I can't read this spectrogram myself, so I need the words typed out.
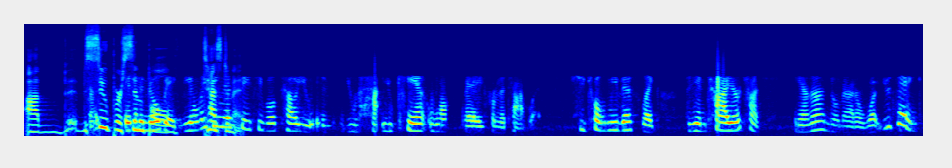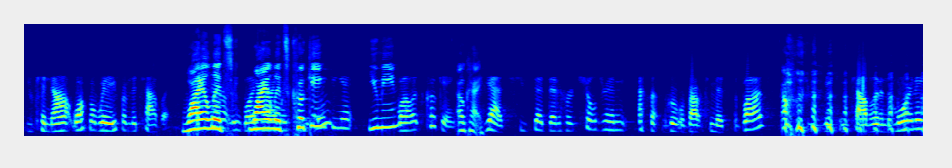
uh, b- super it's simple no bake. The only testament. thing that Stacey will tell you is you ha- you can't walk away from the tablet. She told me this like the entire time. Anna, no matter what you think, you cannot walk away from the tablet. While Apparently, it's while it's cooking, it, you mean? While it's cooking. Okay. Yes, she said that her children were about to miss the bus. she was making tablet in the morning.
